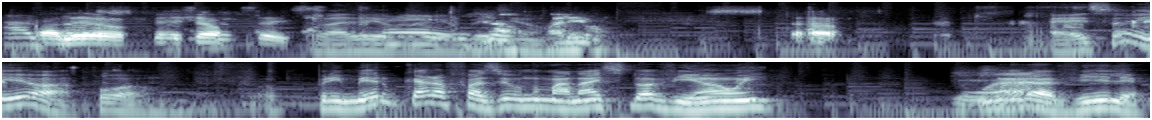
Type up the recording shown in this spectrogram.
Valeu. Beijão pra vocês. Valeu, valeu. Beijão. Valeu. Tchau. É isso aí, ó. Pô, o primeiro cara a fazer o Numanice do avião, hein? É? Maravilha.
